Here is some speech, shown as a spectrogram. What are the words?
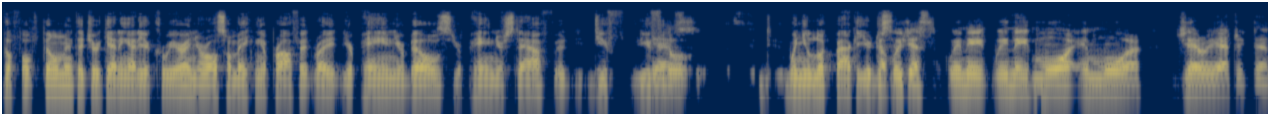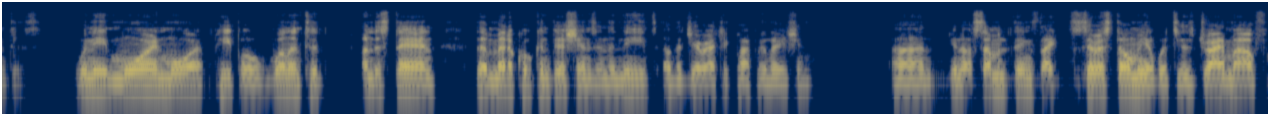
the fulfillment that you're getting out of your career and you're also making a profit, right? You're paying your bills, you're paying your staff. Uh, do you you yes. feel when you look back at your decision? We just we need we need more and more geriatric dentists. We need more and more people willing to understand the medical conditions and the needs of the geriatric population. Uh, you know, some of the things like xerostomia, which is dry mouth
